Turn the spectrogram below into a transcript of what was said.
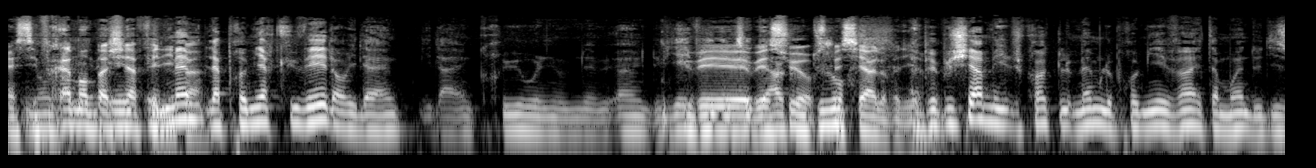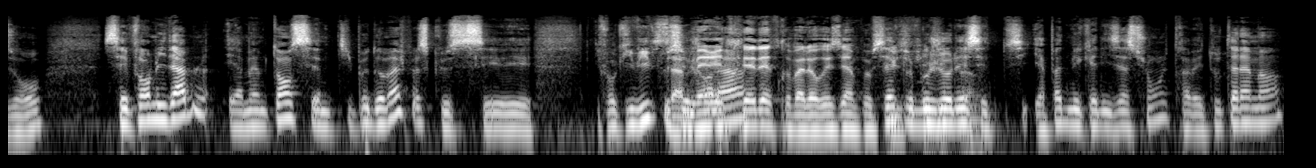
Et c'est vraiment pas cher, Philippe. Même hein. la première cuvée, alors il a un, il a un cru ou une, un vieille vigne, Cuvée, etc., bien sûr, toujours. spécial, on va dire. Un peu plus cher, mais je crois que le- même le premier vin est à moins de 10 euros. C'est formidable et en même temps c'est un petit peu dommage parce que c'est il faut qu'ils vivent tous Ça ces mériterait d'être valorisé un peu plus. savez que le Beaujolais, c'est- il n'y a pas de mécanisation, ils travaillent tout à la main.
